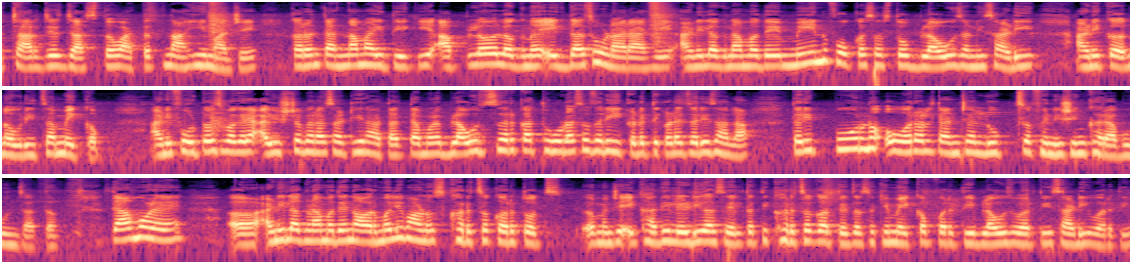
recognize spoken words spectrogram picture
चार्जेस जास्त वाटत नाही माझे. कारण त्यांना माहिती आहे की आपलं लग्न एकदाच होणार आहे आणि लग्नामध्ये मेन फोकस असतो ब्लाऊज आणि साडी आणि क नवरीचा मेकअप आणि फोटोज वगैरे आयुष्यभरासाठी राहतात त्यामुळे ब्लाऊज जर का थोडासा जरी इकडे तिकडे जरी झाला तरी पूर्ण ओव्हरऑल त्यांच्या लुकचं फिनिशिंग खराब होऊन जातं. त्यामुळे आणि लग्नामध्ये नॉर्मली माणूस खर्च करतोच. म्हणजे एखादी लेडी असेल तर ती खर्च करते जसं की मेकअपवरती ब्लाऊजवरती साडीवरती.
